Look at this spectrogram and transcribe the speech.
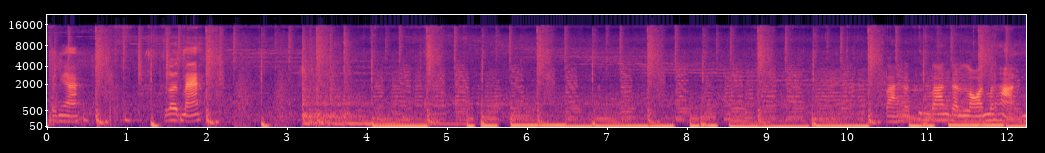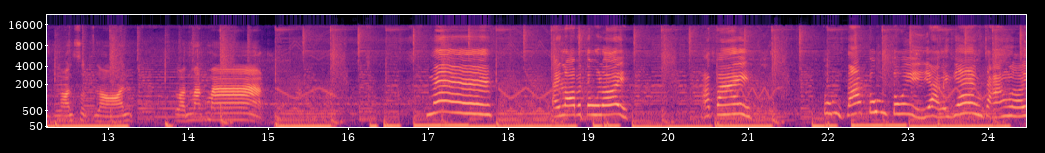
เป็นไง เลิศไหมไปแล้วขึ้นบ้านกันร้อนมาหาร้อนสุดร้อน ร้อนมากๆ แม่ไปรอประตูเลย เอาไป ตุ้มตาตุ้มตุยอยากจะแย่งจังเลย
